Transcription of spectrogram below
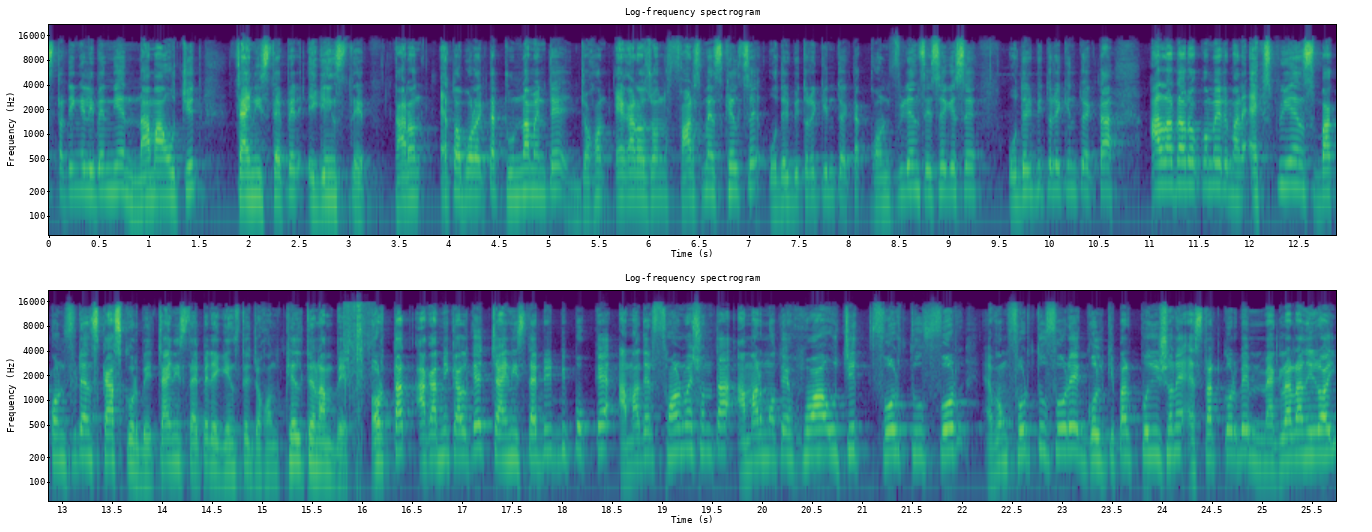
স্টার্টিং ইলেভেন নিয়ে নামা উচিত চাইনিজ টাইপের এগেনস্টে কারণ এত বড় একটা টুর্নামেন্টে যখন এগারো জন ফার্স্ট ম্যাচ খেলছে, ওদের ভিতরে কিন্তু একটা কনফিডেন্স এসে গেছে, ওদের ভিতরে কিন্তু একটা আলাদা রকমের মানে এক্সপিরিয়েন্স বা কনফিডেন্স কাজ করবে চাইনিজ টাইপের এগেনস্টে যখন খেলতে নামবে। অর্থাৎ আগামীকালকে চাইনিজ টাইপের বিপক্ষে আমাদের ফরমেশনটা আমার মতে হওয়া উচিত। ফোর টু ফোর এবং ফোর টু ফোরে গোলকিপার পজিশনে স্টার্ট করবে মেঘলারানি রয়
